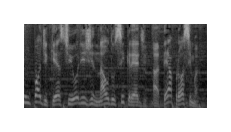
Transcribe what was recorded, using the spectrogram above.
um podcast original do Cicred. Até a próxima!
